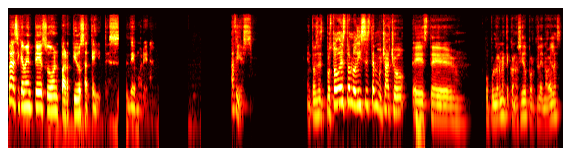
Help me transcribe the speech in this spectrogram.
básicamente son partidos satélites de Morena. Así es. Entonces, pues todo esto lo dice este muchacho, este, popularmente conocido por telenovelas.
